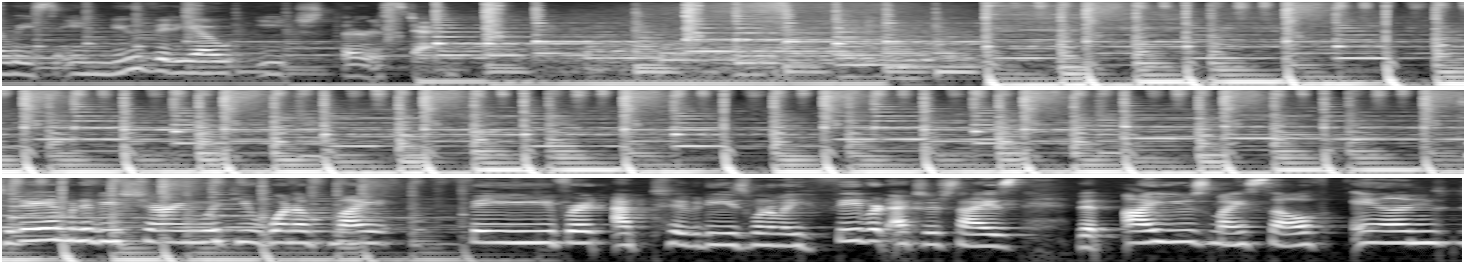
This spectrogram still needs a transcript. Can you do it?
release a new video each Thursday. Today I'm going to be sharing with you one of my favorite activities, one of my favorite exercise that I use myself and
